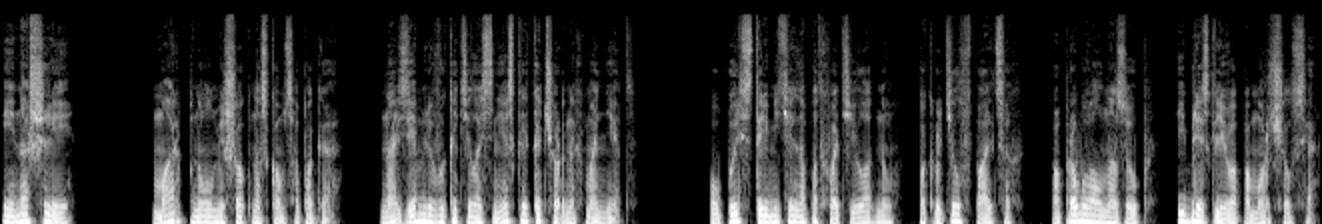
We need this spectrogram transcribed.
«И нашли». Мар пнул мешок носком сапога. На землю выкатилось несколько черных монет. Упырь стремительно подхватил одну, покрутил в пальцах, Попробовал на зуб и брезгливо поморщился.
